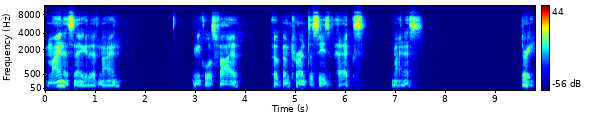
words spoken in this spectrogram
minus negative 9 equals 5, open parentheses, x minus 3.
